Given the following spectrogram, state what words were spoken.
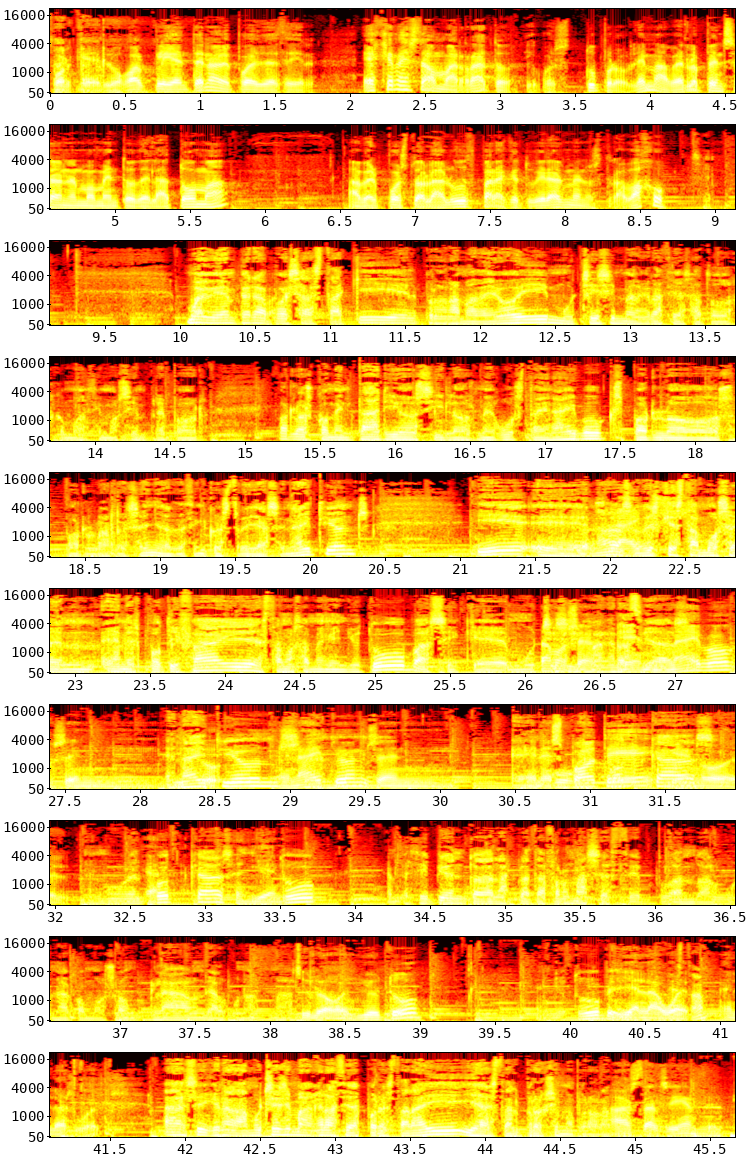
Porque luego al cliente no le puedes decir, es que me he estado más rato. Digo, pues tu problema, haberlo pensado en el momento de la toma, haber puesto la luz para que tuvieras menos trabajo. Muy bien, pero pues hasta aquí el programa de hoy. Muchísimas gracias a todos, como decimos siempre, por, por los comentarios y los me gusta en iBox, por los por las reseñas de 5 estrellas en iTunes. Y eh, nada, sabéis que estamos en, en, Spotify, estamos también en YouTube, así que muchísimas gracias. En iBox, en, iTunes, en, iTunes, en, en, Spotify, Podcast, en Google Podcast, en YouTube. En principio en todas las plataformas, exceptuando alguna como SoundCloud y algunas más. Y luego en YouTube. En YouTube y, en la web, en las webs. Así que nada, muchísimas gracias por estar ahí y hasta el próximo programa. Hasta el siguiente.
